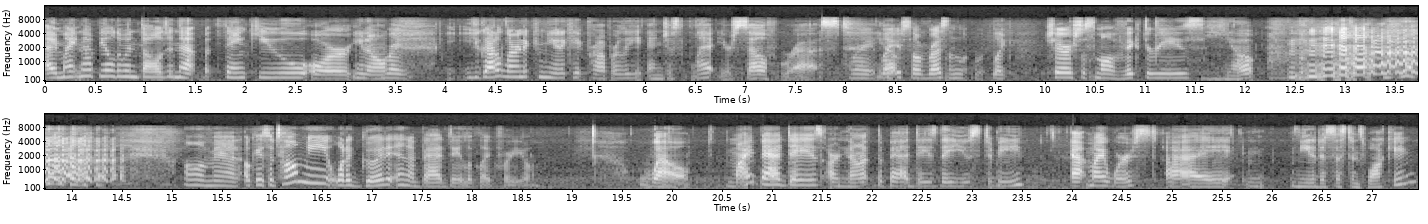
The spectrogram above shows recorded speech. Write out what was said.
I might not be able to indulge in that, but thank you, or, you know, Right. you got to learn to communicate properly and just let yourself rest. Right. Yep. Let yourself rest and like cherish the small victories. Yep. Oh man. Okay, so tell me what a good and a bad day look like for you. Well, my bad days are not the bad days they used to be. At my worst, I needed assistance walking.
